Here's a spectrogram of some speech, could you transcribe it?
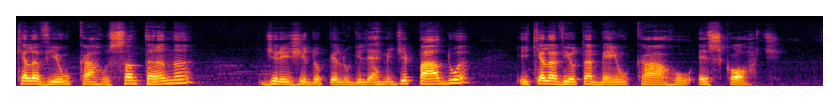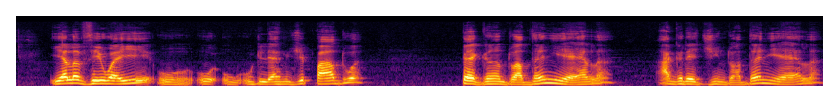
que ela viu o carro Santana, dirigido pelo Guilherme de Pádua, e que ela viu também o carro Escort. E ela viu aí o, o, o Guilherme de Pádua pegando a Daniela, agredindo a Daniela,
